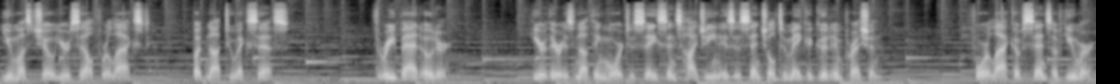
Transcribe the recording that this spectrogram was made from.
You must show yourself relaxed, but not to excess. 3. Bad odor. Here there is nothing more to say since hygiene is essential to make a good impression. 4. Lack of sense of humor.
